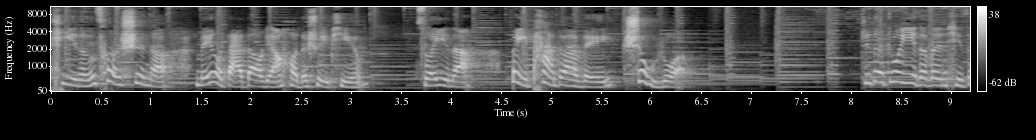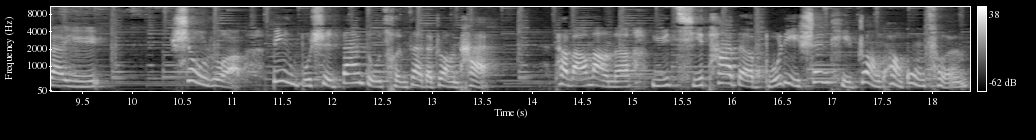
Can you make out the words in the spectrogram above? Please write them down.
体能测试呢没有达到良好的水平，所以呢被判断为瘦弱。值得注意的问题在于，瘦弱并不是单独存在的状态，它往往呢与其他的不利身体状况共存。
